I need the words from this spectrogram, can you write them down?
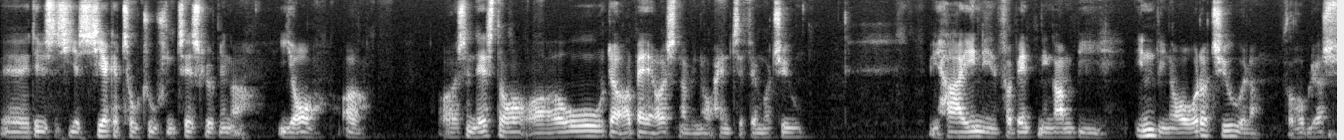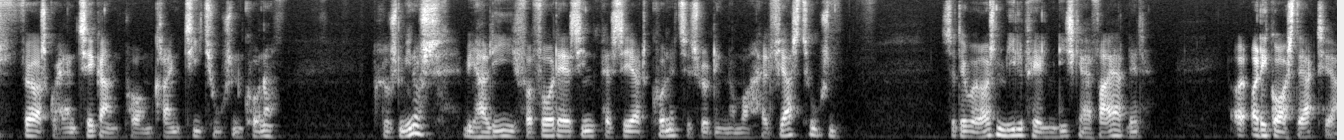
Øh, det vil så sige cirka 2.000 tilslutninger i år, og også næste år, og deroppe af også, når vi når hen til 25. Vi har egentlig en forventning om, at vi, inden vi når 28, eller forhåbentlig også før, skulle have en tilgang på omkring 10.000 kunder. Plus minus. Vi har lige for få dage siden passeret kundetilslutning nummer 70.000. Så det var jo også en milepæl, vi lige skal have fejret lidt og, og det går stærkt her.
